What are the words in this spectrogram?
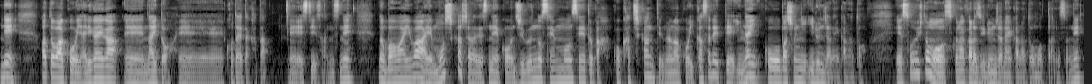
で、あとはこうやりがいが、えー、ないと、え、答えた方。え ST さんですね。の場合は、えもしかしたらですね、こう自分の専門性とか、こう価値観っていうのがこう生かされていないこう場所にいるんじゃないかなと。えそういう人も少なからずいるんじゃないかなと思ったんですよね。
